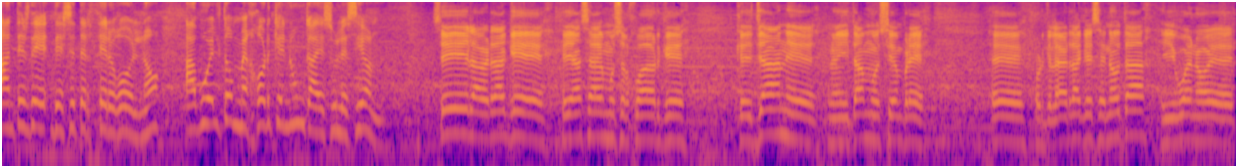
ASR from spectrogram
antes de, de ese tercer gol, ¿no? Ha vuelto mejor que nunca de su lesión. Sí, la verdad que, ya sabemos el jugador que, que es Jan, eh, necesitamos siempre, eh, porque la verdad que se nota y bueno, eh,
